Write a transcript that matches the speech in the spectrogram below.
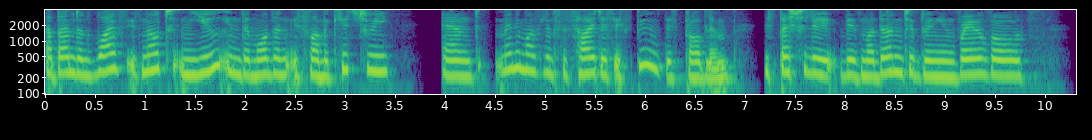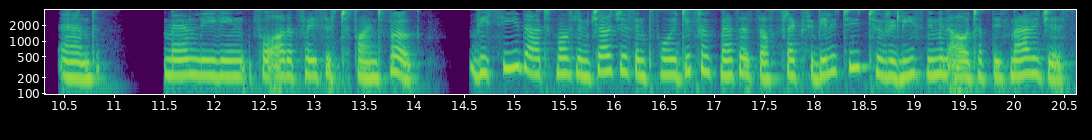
abandoned wives is not new in the modern Islamic history, and many Muslim societies experience this problem, especially with modernity bringing railroads and men leaving for other places to find work. We see that Muslim judges employ different methods of flexibility to release women out of these marriages.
